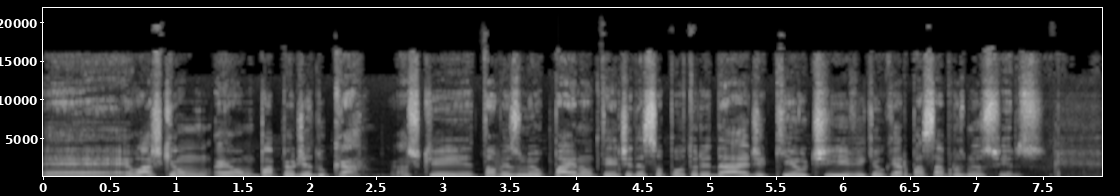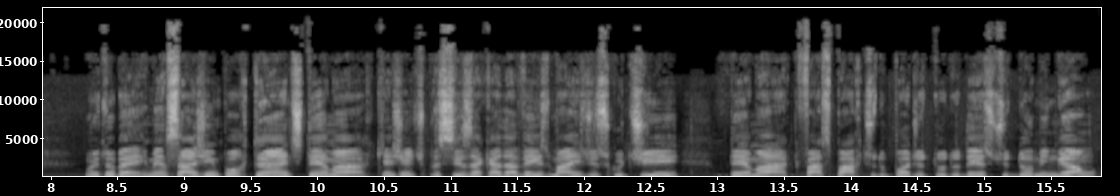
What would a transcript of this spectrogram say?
é, eu acho que é um, é um papel de educar. Acho que talvez o meu pai não tenha tido essa oportunidade que eu tive e que eu quero passar para os meus filhos. Muito bem, mensagem importante, tema que a gente precisa cada vez mais discutir, tema que faz parte do Pode Tudo deste domingão.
